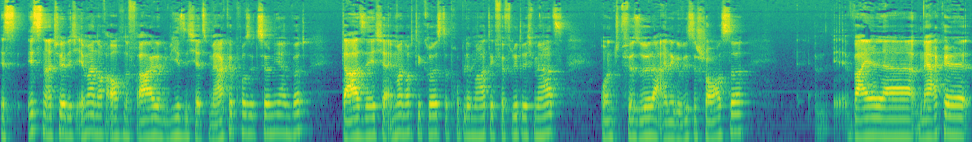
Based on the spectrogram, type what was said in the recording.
Es ist natürlich immer noch auch eine Frage, wie sich jetzt Merkel positionieren wird. Da sehe ich ja immer noch die größte Problematik für Friedrich Merz und für Söder eine gewisse Chance, weil äh, Merkel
